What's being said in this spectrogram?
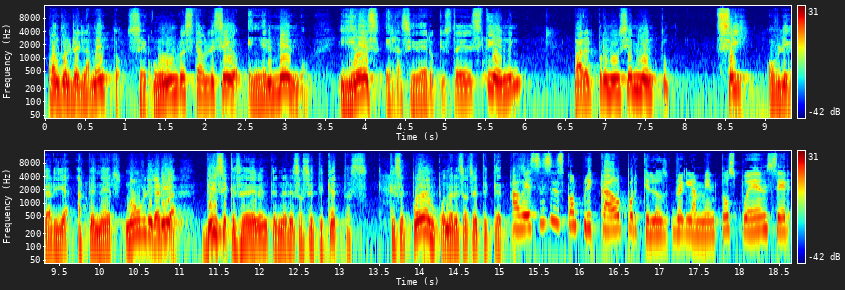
cuando el reglamento, según lo establecido en el mismo, y es el asidero que ustedes tienen para el pronunciamiento, sí obligaría a tener, no obligaría, dice que se deben tener esas etiquetas, que se pueden poner esas etiquetas. A veces es complicado porque los reglamentos pueden ser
